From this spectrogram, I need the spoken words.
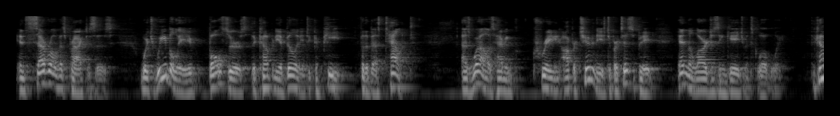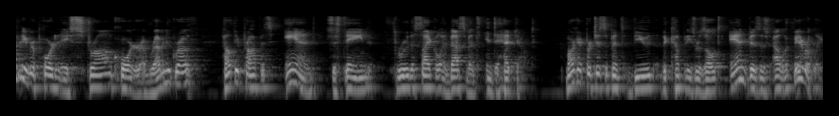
in several of its practices, which we believe bolsters the company ability to compete for the best talent, as well as having creating opportunities to participate in the largest engagements globally. The company reported a strong quarter of revenue growth healthy profits, and sustained through the cycle investments into headcount. Market participants viewed the company's results and business outlook favorably,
